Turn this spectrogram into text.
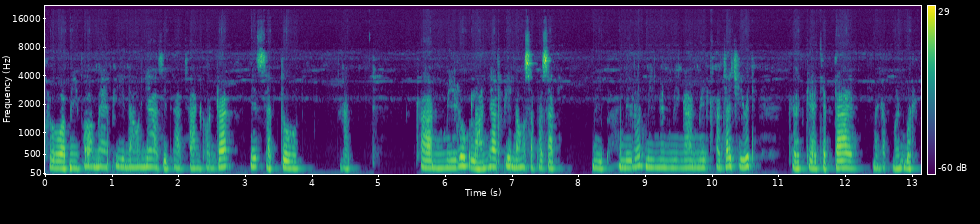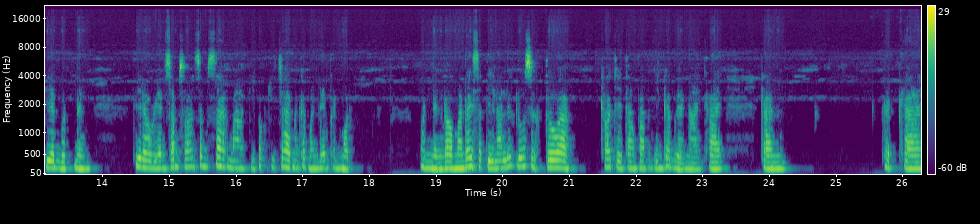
ครัวมีพ่อแม่พี่น้องญาติสิทธิอาจารย์คนรักมิตรศัตรูครับการมีลูกหลานญาติพี่น้องสรรพสัตว์มีบ้านมีรถมีเงินมีงานมีการใช้ชีวิต เกิดแก่เจ็บตายนะครับเหมือนบทเรียนบทหนึ่ง ที่เราเรียนซ้ำซ้อนซ้ำซากมากี่ภพกี่ชาติมันก็เหมือนเดิมกันหมด วันหนึ่งเรามาได้สติระลึกรู้สึกตัว เข้าใจตามความเป็นจริงก็เบื่อหน่ายคลายการเกิดกาย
